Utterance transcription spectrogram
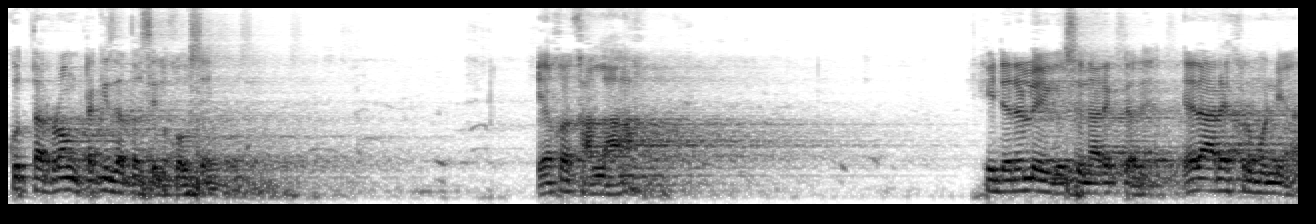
কুত্তার রংটা কি জাত আছিল কৌশে এখন খালা, হিডারে লয়ে গেছেন আরেকটারে? এরা আরেক রমনিয়া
